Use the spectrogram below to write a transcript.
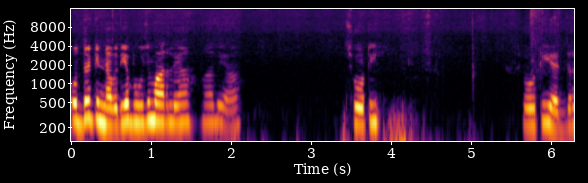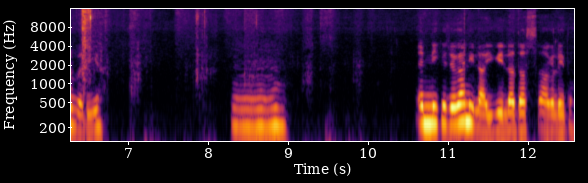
ਉਧਰ ਕਿੰਨਾ ਵਧੀਆ ਬੂਝ ਮਾਰ ਲਿਆ ਆ ਦੇ ਆ ਛੋਟੀ। ਛੋਟੀ ਹੈ ਇੱਧਰ ਵਧੀਆ। ਹੂੰ। ਇੰਨੀ ਕੁ ਜਗ੍ਹਾ ਨਹੀਂ ਲਾਈ ਗਈ ਲਾ ਦੱਸ ਅਗਲੇ ਤੋਂ।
